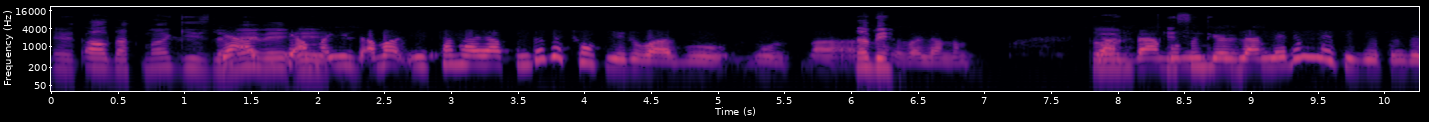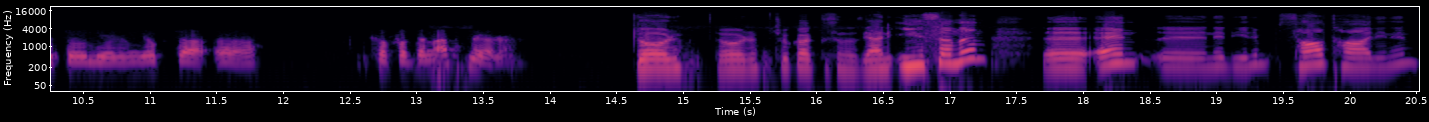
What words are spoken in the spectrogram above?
Evet, aldatma, gizleme ya, ve ama e... ama insan hayatında da çok yeri var bu bunun Tabii. Seval Hanım. Doğru, yani ben kesinlikle. bunu gözlemlerim neticesinde söylüyorum yoksa e, kafadan atmıyorum. Doğru, doğru. Çok haklısınız. Yani insanın e, en e, ne diyelim salt halinin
